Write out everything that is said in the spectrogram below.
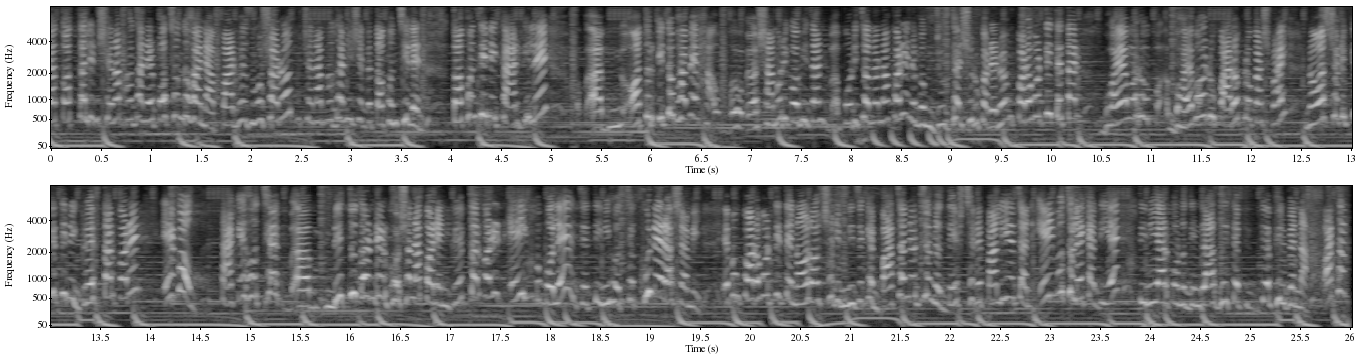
যা তৎকালীন সেনাপ্রধানের পছন্দ হয় না। পারভেজ মোশাররফ সেনাপ্রধান হিসেবে তখন ছিলেন। তখন অতর্কিতভাবে সামরিক অভিযান পরিচালনা করেন এবং যুদ্ধের শুরু করেন এবং পরবর্তীতে তার ভয়াবহ ভয়াবহ রূপ আরও প্রকাশ পায়। নওয়াজ শরীফকে তিনি গ্রেফতার করেন এবং তাকে হচ্ছে মৃত্যুদণ্ডের ঘোষণা করেন। গ্রেফতার করেন এই বলে যে তিনি হচ্ছে খুনের আসামি এবং পরবর্তীতে নওয়াজ শরীফ নিজেকে বাঁচানোর জন্য দেশ ছেড়ে পালিয়ে যান। এই মুচলেখা দিয়ে তিনি আর কোনোদিন রাজনীতিতে ফিরবেন না। অর্থাৎ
